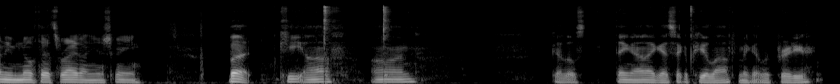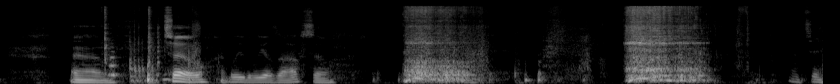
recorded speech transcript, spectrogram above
don't even know if that's right on your screen. But key off, on. Got a little thing on. I guess I could peel off to make it look prettier. Um, so I believe the wheel's off. So let's see.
